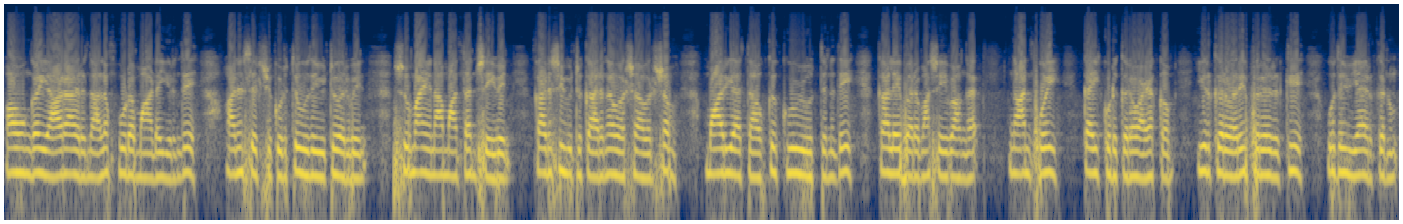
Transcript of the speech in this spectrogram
அவங்க யாராக இருந்தாலும் கூட மாட இருந்து அனுசரித்து கொடுத்து உதவிட்டு வருவேன். சும்மா நான் செய்வேன். கடைசி வீட்டுக்காரங்க வருஷா வருஷம் மாரியாத்தாவுக்கு கூழ் ஊற்றுனதே கலைபரமாக செய்வாங்க. நான் போய் கை கொடுக்குற வழக்கம் இருக்கிற வரை பிறருக்கு உதவியாக இருக்கணும்.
